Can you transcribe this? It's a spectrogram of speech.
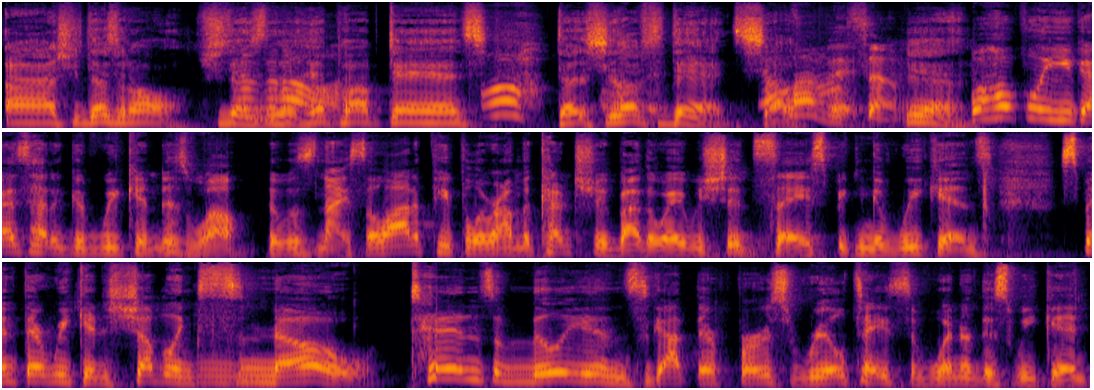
Uh, she does it all. She does, does a little hip hop dance. Oh, does, she loves it. to dance. So. I love it. Awesome. Yeah. Well, hopefully you guys had a good weekend as well. It was nice. A lot of people around the country, by the way, we should say, speaking of weekends, spent their weekend shoveling mm. snow. Tens of millions got their first real taste of winter this weekend.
